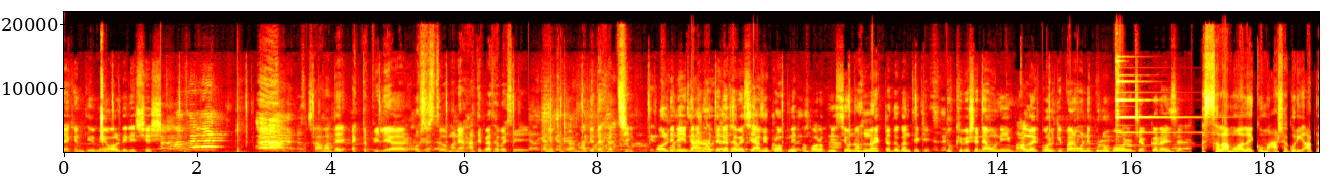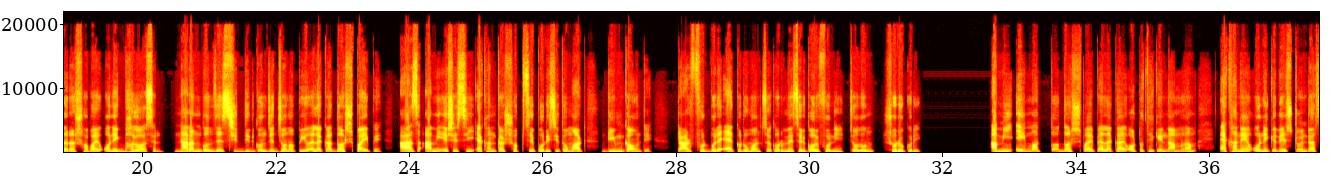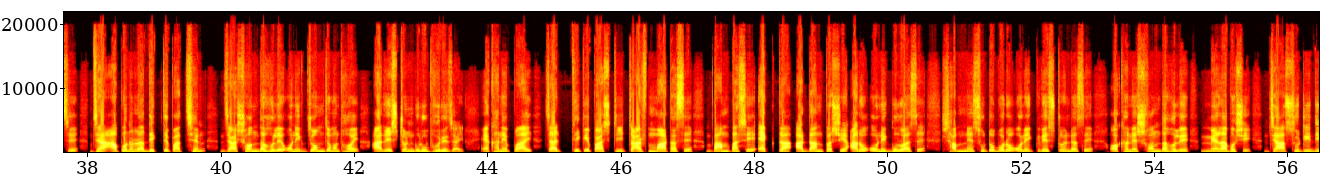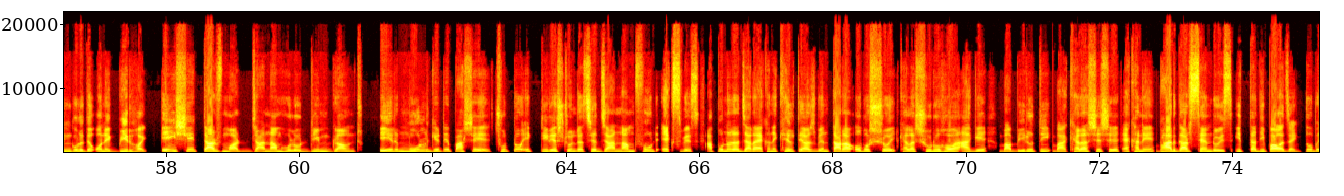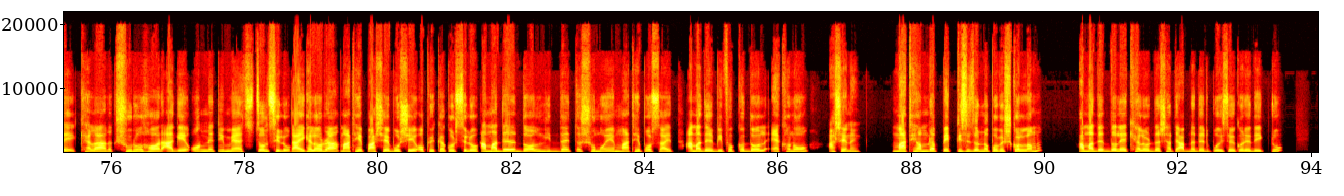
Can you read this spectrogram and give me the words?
দেখেন গেমে অলরেডি শেষ। আচ্ছা, আমাদের একটা প্লেয়ার অসুস্থ মানে হাতে ব্যথা পাইছে। আমি একটু ডান হাতে দেখাচ্ছি। অলরেডি ডান হাতে ব্যথা পাইছে আমি বরফ নিচ্ছি অন্য একটা দোকান থেকে। দুঃখের বিষয় না উনি ভালো এক গোলকিপার অনেকগুলো বল সেভ করাইছে। আসসালামু আলাইকুম আশা করি আপনারা সবাই অনেক ভালো আছেন। নারায়ণগঞ্জের সিদ্দিরগঞ্জের জনপ্রিয় এলাকা দশ পাইপে। আজ আমি এসেছি এখানকার সবচেয়ে পরিচিত মাঠ ডিম কাউন্টে। টার্ফ ফুটবলে এক রোমাঞ্চকর ম্যাচের গল্প নিয়ে চলুন শুরু করি। আমি এইমাত্র দশ পাইপ এলাকায় অটো থেকে নামলাম। এখানে অনেক রেস্টুরেন্ট আছে যা আপনারা দেখতে পাচ্ছেন, যা সন্ধ্যা হলে অনেক জমজমাট হয় আর রেস্টুরেন্টগুলো ভরে যায়। এখানে প্রায় চার থেকে পাঁচটি টার্ফ মাঠ আছে, বাম পাশে একটা আর ডান পাশে আরও অনেকগুলো আছে। সামনে ছোট বড় অনেক রেস্টুরেন্ট আছে, ওখানে সন্ধ্যা হলে মেলা বসে, যা ছুটির দিনগুলোতে অনেক ভিড় হয়। এই সে টার্ফ মাঠ, যার নাম হলো ডিম গ্রাউন্ড। এর মূল গেটে পাশে ছোট্ট একটি রেস্টুরেন্ট আছে যার নাম ফুড এক্সপ্রেস। আপনারা যারা এখানে খেলতে আসবেন, তারা অবশ্যই খেলা শুরু হওয়ার আগে বা বিরতি বা খেলার শেষে এখানে বার্গার, স্যান্ডউইচ ইত্যাদি পাওয়া যায়। তবে খেলার শুরু হওয়ার আগে অন্য একটি ম্যাচ চলছিল, তাই খেলোয়াড়রা মাঠে পাশে বসে অপেক্ষা করছিল। আমাদের দল নির্ধারিত সময়ে মাঠে পৌঁছায়, আমাদের বিপক্ষ দল এখনও আসে নাই। মাঠে আমরা প্র্যাকটিসের জন্য প্রবেশ করলাম। আমাদের দলে খেলোয়াড়দের সাথে আপনাদের পরিচয় করে দিই একটু।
